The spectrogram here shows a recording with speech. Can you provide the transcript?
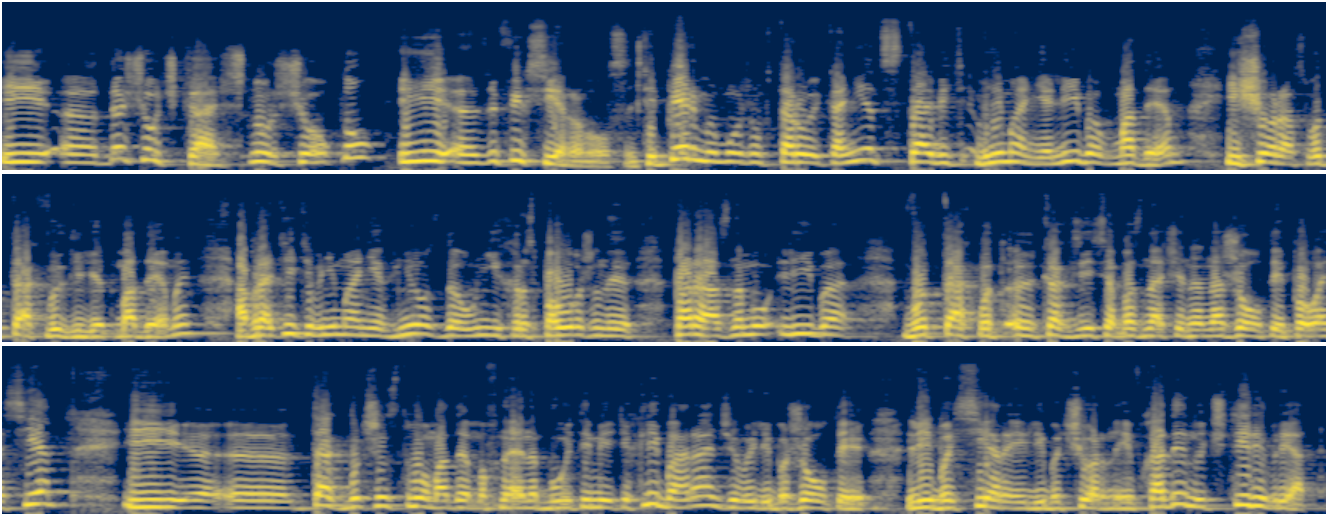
И э, до щелчка шнур щелкнул и э, зафиксировался. Теперь мы можем второй конец ставить, внимание, либо в модем. Еще раз, вот так выглядят модемы. Обратите внимание, гнезда у них расположены по-разному. Либо вот так вот, э, как здесь обозначено на желтой полосе. И э, э так большинство модемов, наверное, будет иметь их либо оранжевый, либо желтый желтые, либо серые, либо черные входы, но 4 в ряд,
